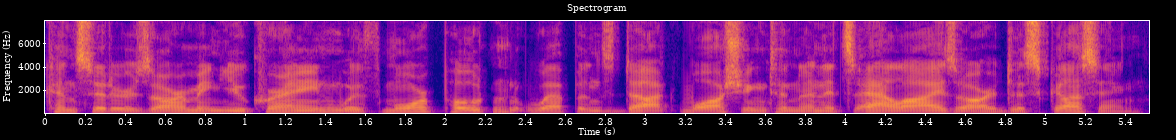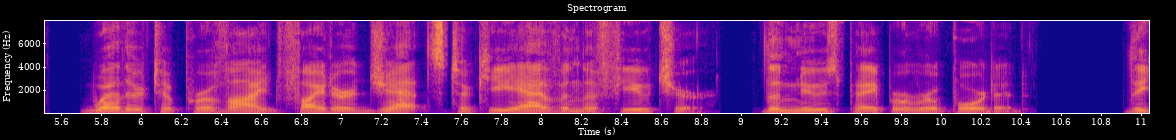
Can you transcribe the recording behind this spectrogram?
considers arming Ukraine with more potent weapons. Washington and its allies are discussing whether to provide fighter jets to Kiev in the future, the newspaper reported. The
